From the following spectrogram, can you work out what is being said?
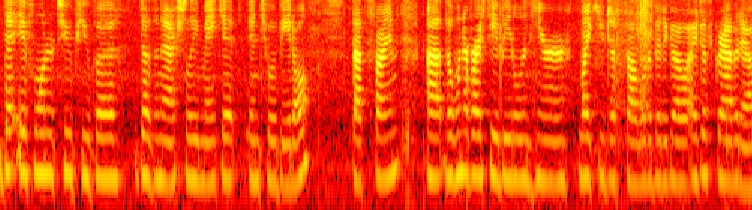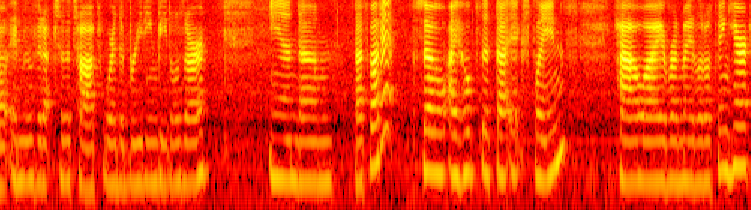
that if one or two pupa doesn't actually make it into a beetle, that's fine. Uh, but whenever I see a beetle in here, like you just saw a little bit ago, I just grab it out and move it up to the top where the breeding beetles are. And um, that's about it. So I hope that that explains how I run my little thing here.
